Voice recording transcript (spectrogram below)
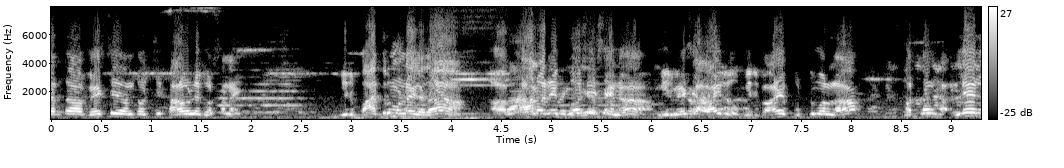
అంతా వేస్టేజ్ అంతా వచ్చి కాలువలోకి వస్తున్నాయి. మీరు బాత్రూమ్ ఉన్నాయి కదా ఆ కాలువనే కోసేసైనా? మీరు వేసే ఆయిల్ మీరు వాడే ఫుడ్ వల్ల మొత్తం లేదు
